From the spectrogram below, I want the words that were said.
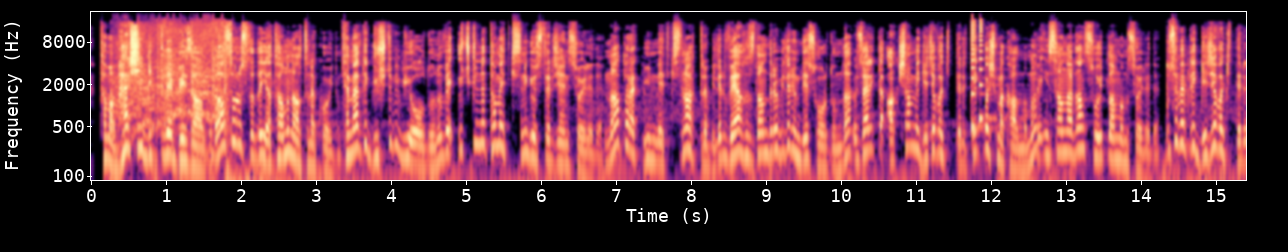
tamam her şey bitti ve bez aldım. Daha sonrasında da yatağımın altına koydum. Temelde güçlü bir büyü olduğunu ve 3 günde tam etkisini göstereceğini söyledi. Ne yaparak büyünün etkisini arttırabilir veya hızlandırabilirim diye sorduğumda özellikle akşam ve gece vakitleri tek başıma kalmamı ve insanlardan soyutlanmamı söyledi. Bu sebeple gece vakitleri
